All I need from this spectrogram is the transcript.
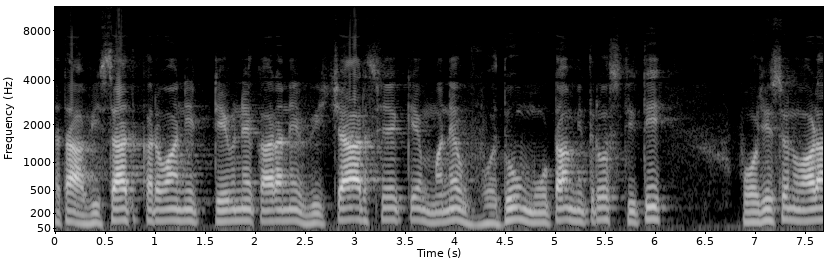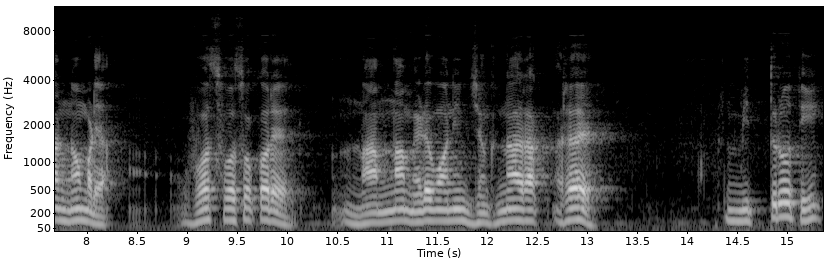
છતાં વિષાદ કરવાની ટેવને કારણે વિચાર છે કે મને વધુ મોટા મિત્રો સ્થિતિ પોઝિશનવાળા ન મળ્યા. વસવસો કરે, નામના મેળવવાની ઝંખના રહે. મિત્રોથી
